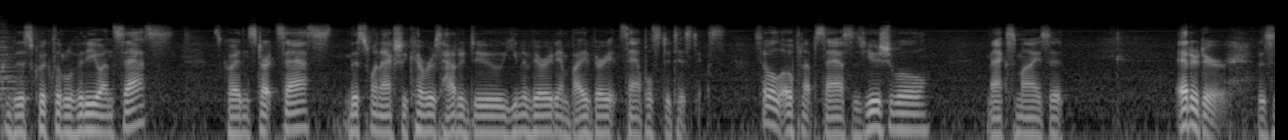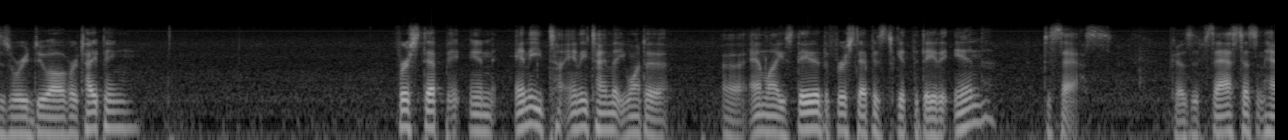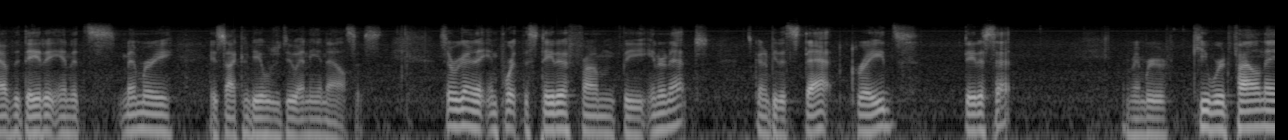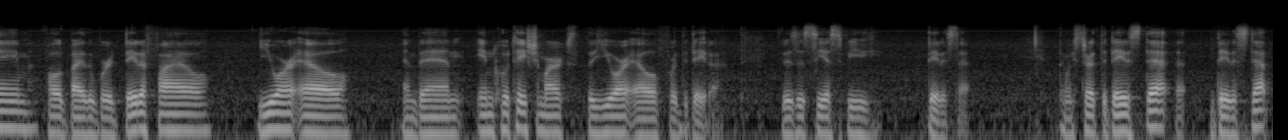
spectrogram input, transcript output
welcome to this quick little video on SAS. Let's go ahead and start SAS. This one actually covers how to do univariate and bivariate sample statistics. So we'll open up SAS as usual, maximize it. Editor, this is where we do all of our typing. First step in any, any time that you want to uh, analyze data, the first step is to get the data in to SAS. Because if SAS doesn't have the data in its memory, it's not going to be able to do any analysis. So we're going to import this data from the internet. It's going to be the stat grades data set. Remember, keyword file name, followed by the word data file, URL, and then in quotation marks, the URL for the data. It is a CSV data set. Then we start the data, step. uh, data step.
